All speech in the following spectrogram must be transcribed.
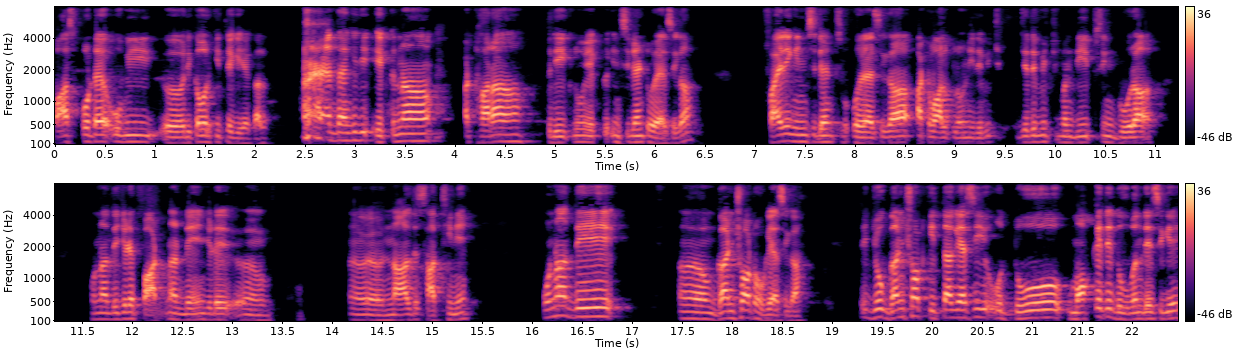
ਪਾਸਪੋਰਟ ਹੈ, ਉਹ ਵੀ ਰਿਕਵਰ ਕੀਤੇ ਗਏ ਕੱਲ ਐਦਾਂ ਕਿ ਜੀ, ਇੱਕ ਨਾ 18 ਤਰੀਕ ਨੂੰ ਇੱਕ ਇਨਸੀਡੈਂਟ ਹੋਇਆ ਸੀਗਾ। ਫਾਇਰਿੰਗ ਇਨਸੀਡੈਂਟ ਹੋਇਆ ਸੀਗਾ ਅਟਵਾਲ ਕਲੋਨੀ ਦੇ ਵਿੱਚ, ਜਿਹਦੇ ਵਿੱਚ ਮਨਦੀਪ ਸਿੰਘ ਗੋਰਾ ਉਹਨਾਂ ਦੇ ਜਿਹੜੇ ਪਾਰਟਨਰ ਨੇ, ਜਿਹੜੇ ਨਾਲ ਦੇ ਸਾਥੀ ਨੇ, ਉਹਨਾਂ ਦੇ ਗਨ ਸ਼ਾਟ ਹੋ ਗਿਆ ਸੀਗਾ। ਤੇ ਜੋ ਗਨ ਸ਼ਾਟ ਕੀਤਾ ਗਿਆ ਸੀ, ਉਹ ਦੋ, ਮੌਕੇ ਤੇ ਦੋ ਬੰਦੇ ਸੀਗੇ,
